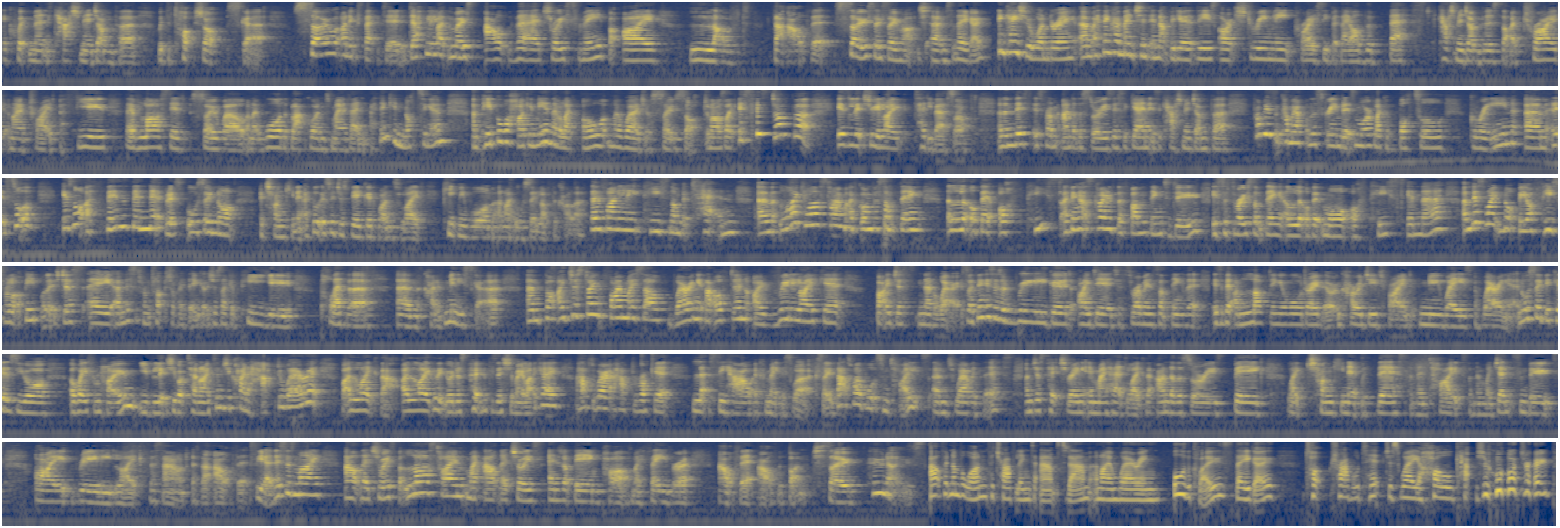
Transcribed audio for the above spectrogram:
Equipment cashmere jumper with the Topshop skirt. So unexpected, definitely like the most out there choice for me, but I loved that outfit so, so, so much. Um, so there you go. In case you're wondering, um, I think I mentioned in that video that these are extremely pricey, but they are the best cashmere jumpers that I've tried and I've tried a few. They've lasted so well and I wore the black one to my event, I think in Nottingham, and people were hugging me and they were like, oh my word, you're so soft. And I was like, is this jumper? It's literally like teddy bear soft. And then this is from And Other Stories. This again is a cashmere jumper. Probably isn't coming up on the screen, but it's more of like a bottle green. Um, and it's sort of, it's not a thin, thin knit, but it's also not a chunky knit. I thought this would just be a good one to like keep me warm and I also love the colour. Then finally piece number 10. Um, like last time I've gone for something a little bit off-piste. I think that's kind of the fun thing to do is to throw something a little bit more off-piste in there. And this might not be off-piste for a lot of people. It's just a, and um, this is from Topshop I think, it was just like a PU pleather um, kind of mini skirt. Um, but I just don't find myself wearing it that often. I really like it but I just never wear it. So I think this is a really good idea to throw in something that is a bit unloved in your wardrobe or encourage you to find new ways of wearing it. And also because you're away from home, you've literally got 10 items, you kind of have to wear it, but I like that. I like that you're just put in a position where you're like, okay, I have to wear it, I have to rock it, let's see how I can make this work. So that's why I bought some tights um, to wear with this. I'm just picturing in my head like the And Other Stories big like chunky knit with this and then tights and then my Jensen boots. I really like the sound of that outfit. So yeah, this is my out there choice, but last time my out there choice ended up being part of my favorite outfit out of the bunch. So who knows? Outfit number one for traveling to Amsterdam and I am wearing all the clothes. There you go. Top travel tip, just wear your whole capsule wardrobe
